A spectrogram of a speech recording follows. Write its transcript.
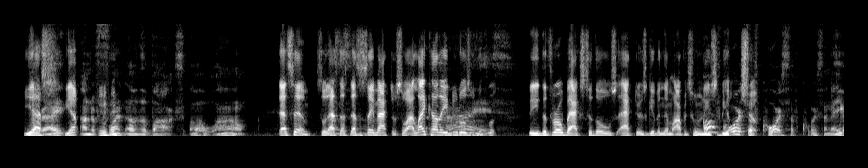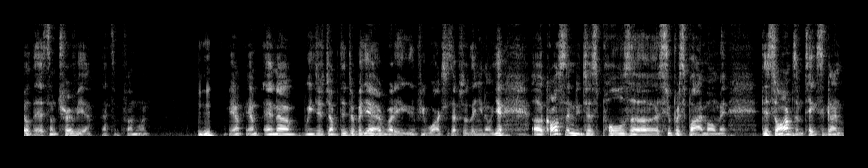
yes, right? yep, On the Mhm. front of the box. Oh wow. That's him. So that's that's that's the same actor. So I like how they do those the the throwbacks to those actors, giving them opportunities Oh, to of be on the course, show. of course, of course. And there you go. There's some trivia. That's some fun one. Mhm. Yep, yep. And um, we just jumped into it. But yeah, everybody, if you watch this episode, then you know. Yeah, uh, Carlson just pulls a super spy moment, disarms him, takes a gun,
